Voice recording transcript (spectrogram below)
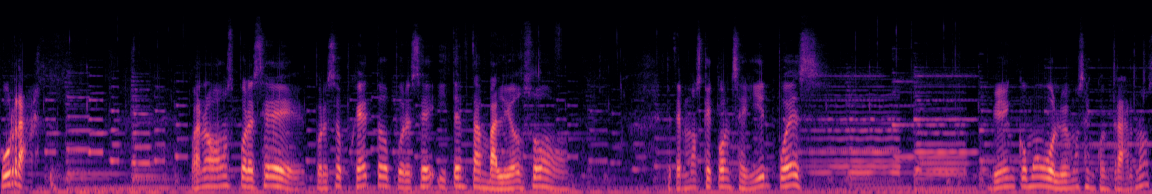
¡Hurra! Bueno, vamos por ese, por ese objeto, por ese ítem tan valioso que tenemos que conseguir, pues. Bien, ¿cómo volvemos a encontrarnos?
